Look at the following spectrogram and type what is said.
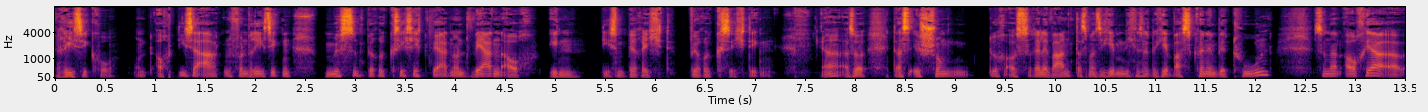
Risiko. Und auch diese Arten von Risiken müssen berücksichtigt werden und werden auch in diesem Bericht berücksichtigen. Ja, also das ist schon durchaus relevant, dass man sich eben nicht nur sagt, okay, was können wir tun, sondern auch ja,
